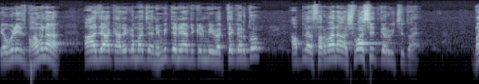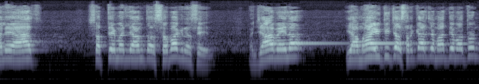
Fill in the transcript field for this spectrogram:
एवढीच भावना आज या कार्यक्रमाच्या निमित्ताने या ठिकाणी मी व्यक्त करतो. आपल्या सर्वांना आश्वासित करू इच्छितो आहे. भले आज सत्तेमधले आमचा सहभाग नसेल पण ज्या वेळेला या महायुतीच्या सरकारच्या माध्यमातून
